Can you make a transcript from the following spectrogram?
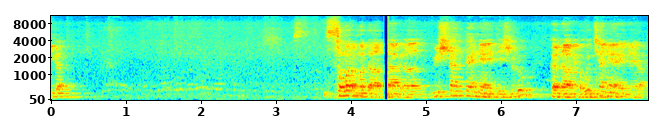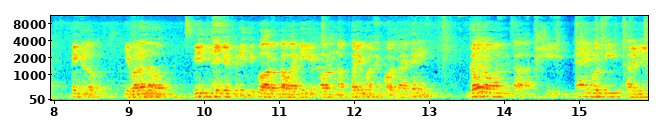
ಈಗ ಸಮಾರಂಭದ ನಾಗರ ವಿಶ್ರಾಂತ ನ್ಯಾಯಾಧೀಶರು ಕರ್ನಾಟಕ ಉಚ್ಚ ನ್ಯಾಯಾಲಯ, ಬೆಂಗಳೂರು. ಇವರನ್ನು ವೇದಿಕೆಗೆ ಪ್ರೀತಿಪೂರ್ವಕವಾಗಿ ಅವರನ್ನ ಪರಿಮಾಣಿಕೊಳ್ತಾ ಇದ್ದೇನೆ. ಗೌರವಾನ್ವಿತ ಶ್ರೀ ನ್ಯಾಯಮೂರ್ತಿ ಅರಳಿ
